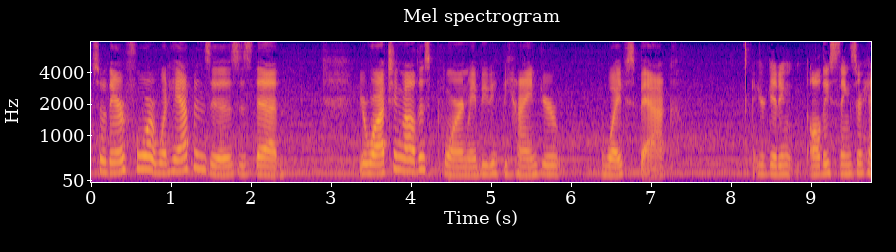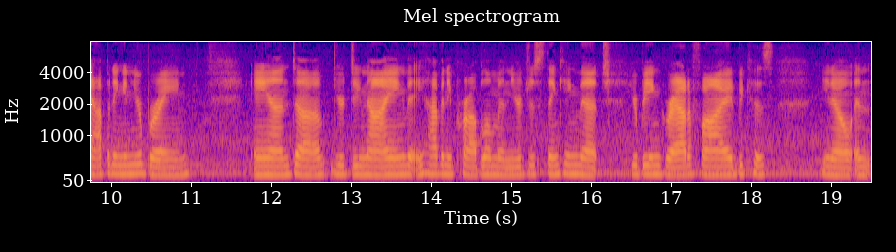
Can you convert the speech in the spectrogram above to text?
So, therefore, what happens is is that you're watching all this porn, maybe behind your wife's back. You're getting all these things are happening in your brain, and uh, you're denying that you have any problem, and you're just thinking that you're being gratified because you know, and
